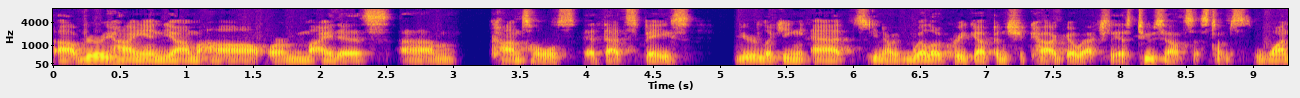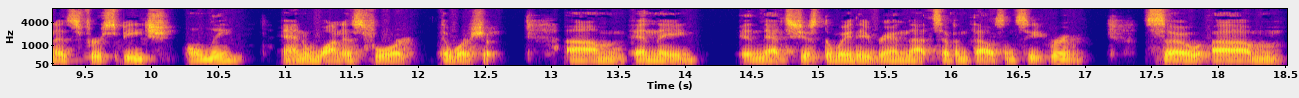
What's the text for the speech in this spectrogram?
uh, very high end Yamaha or Midas um, consoles at that space. You're looking at you know Willow Creek up in Chicago actually has two sound systems. One is for speech only, and one is for the worship. Um, and they and that's just the way they ran that 7,000 seat room. So um,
